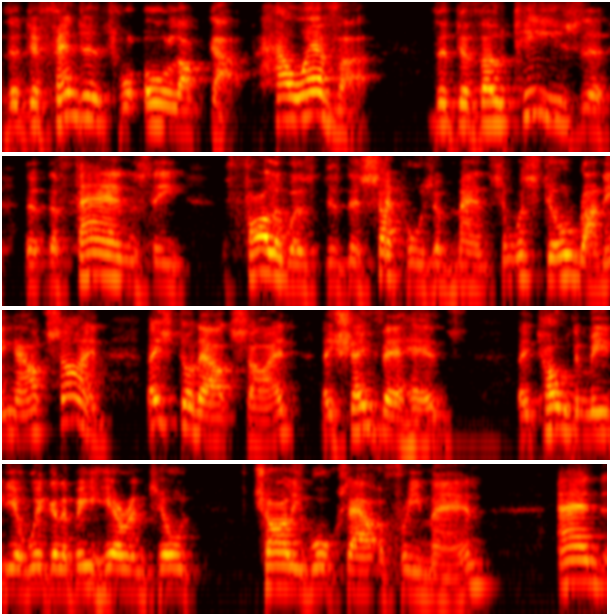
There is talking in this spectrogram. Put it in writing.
the defendants were all locked up. However, the devotees, the, the, the fans, the followers, the disciples of Manson were still running outside. They stood outside, they shaved their heads, they told the media, We're going to be here until Charlie walks out a free man. And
